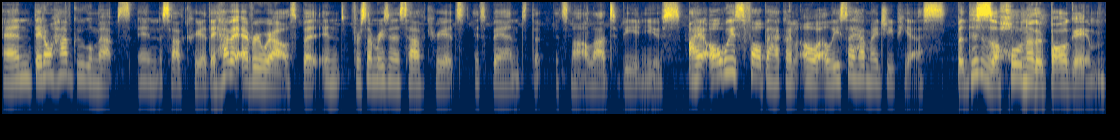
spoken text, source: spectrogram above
And they don't have Google Maps in South Korea. They have it everywhere else, but in, for some reason in South Korea, it's, it's banned that it's not allowed to be in use. I always fall back on, oh, at least I have my GPS. But this is a whole nother ballgame.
